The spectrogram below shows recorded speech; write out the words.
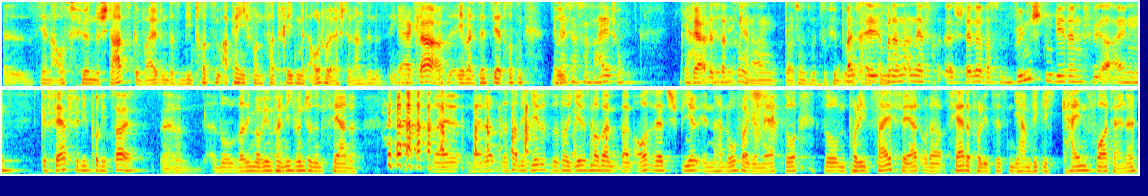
ist ja eine ausführende Staatsgewalt und dass die trotzdem abhängig von Verträgen mit Autoherstellern sind. Ist ja, klar. Das, aber das setzt ja trotzdem. So ja, besser Verwaltung. Ja, ja, alles dazu. Keine Ahnung, Deutschland ist mit zu viel Bürokratie. Was, aber dann an der äh, Stelle, was wünschst du dir denn für ein Gefährt für die Polizei? Äh, also, was ich mir auf jeden Fall nicht wünsche, sind Pferde weil, weil das, das habe ich jedes, das habe ich jedes Mal beim, beim Auswärtsspiel in Hannover gemerkt. So, so ein Polizeipferd oder Pferdepolizisten, die haben wirklich keinen Vorteil. Ne,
